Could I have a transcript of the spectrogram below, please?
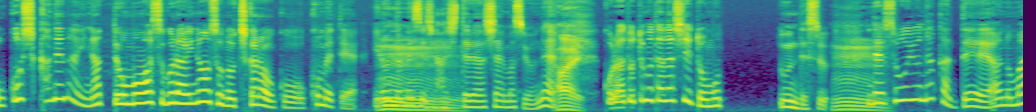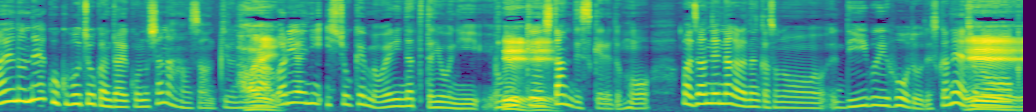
起こしかねないなって思わすぐらいのその力をこう込めていろんなメッセージ発してらっしゃいますよね。はい、これはとても正しいと思うんです。でそういう中であの前のね国防長官代行のシャナハンさんっていうのは割合に一生懸命おやりになってたようにお見受けしたんですけれども、えー、まあ、残念ながらなんかその DV 報道ですかね、その家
